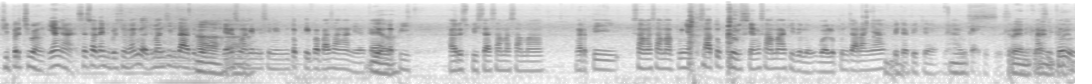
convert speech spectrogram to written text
diperjuang ya nggak sesuatu yang diperjuangkan nggak cuma cinta tuh Ah, yang ah. semakin ke sini untuk tipe pasangan ya kayak Iya. lebih harus bisa sama-sama ngerti sama-sama punya satu goals yang sama gitu loh walaupun caranya beda-beda nah aku kayak gitu keren, keren, Igo, keren.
